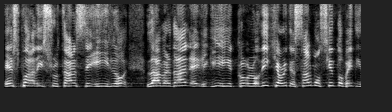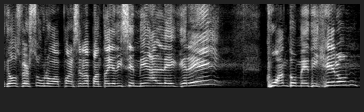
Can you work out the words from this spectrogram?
Es para disfrutarse y la verdad, y como lo dije ahorita, Salmo 122, verso 1 va a aparecer en la pantalla, dice, me alegré cuando me dijeron,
